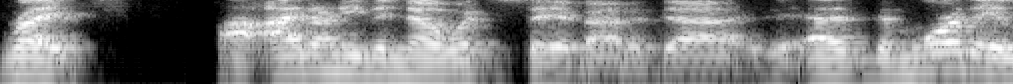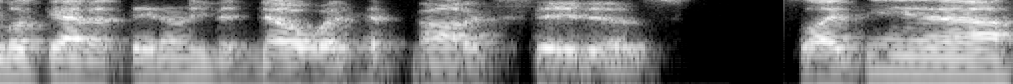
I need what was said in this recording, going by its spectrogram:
Right. I don't even know what to say about it. Uh, uh, the more they look at it, they don't even know what hypnotic state is. It's like, yeah,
